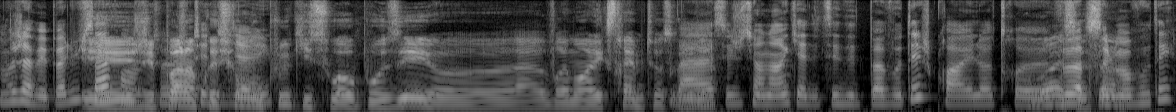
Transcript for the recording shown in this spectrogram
Moi, j'avais pas lu ça. Et j'ai pas l'impression non plus qu'il soit opposé euh, à- vraiment à l'extrême, tu vois ce que je veux Bah, c'est juste, il y en a un qui a décidé de pas voter, je crois, et l'autre euh, Ouais, veut absolument voter.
